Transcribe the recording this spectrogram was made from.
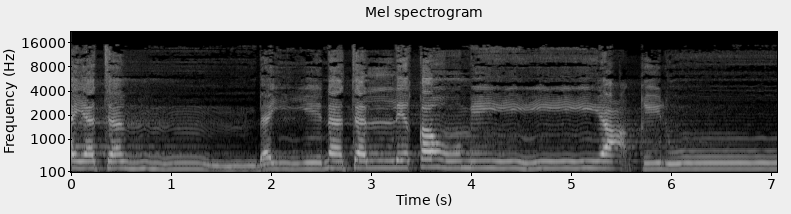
إيه بينه لقوم يعقلون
